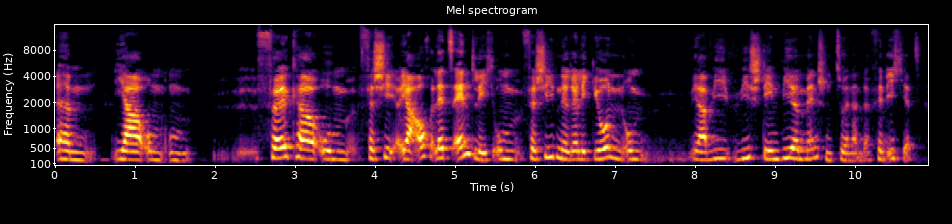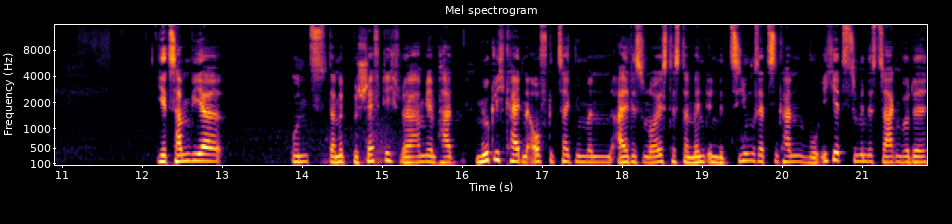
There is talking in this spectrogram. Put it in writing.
ähm, ja, um, um Völker, um ja auch letztendlich um verschiedene Religionen, um ja, wie, wie stehen wir Menschen zueinander, finde ich jetzt. Jetzt haben wir uns damit beschäftigt oder haben wir ein paar Möglichkeiten aufgezeigt, wie man Altes und Neues Testament in Beziehung setzen kann, wo ich jetzt zumindest sagen würde,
